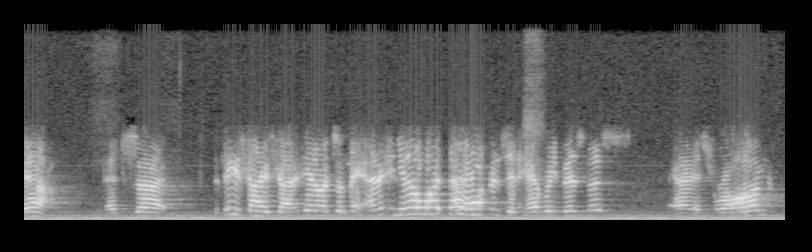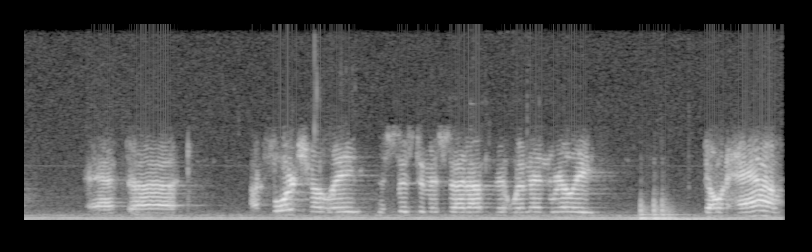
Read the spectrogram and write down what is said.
yeah, it's uh, these guys got you know it's ama- and you know what that happens in every business, and it's wrong. And uh, unfortunately, the system is set up that women really don't have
